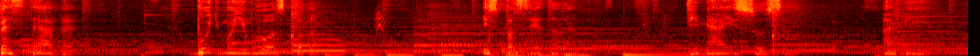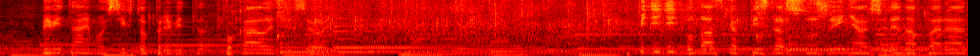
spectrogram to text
без тебе. Будь моїм Господом і Спасителем в ім'я Ісуса. Амінь. Ми вітаємо всіх, хто привіта... покаялися сьогодні. Підійдіть, будь ласка, після служіння сюди наперед.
